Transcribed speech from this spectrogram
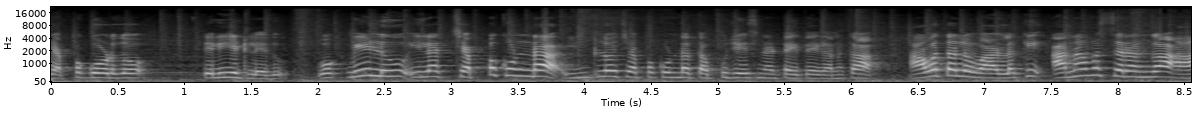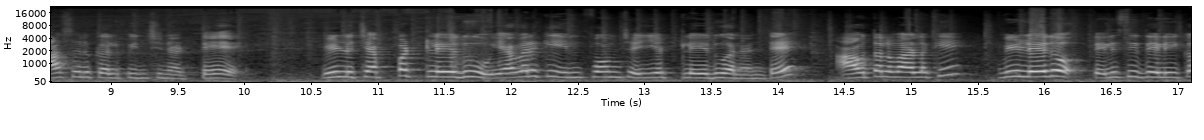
చెప్పకూడదో తెలియట్లేదు. వీళ్ళు ఇలా చెప్పకుండా ఇంట్లో చెప్పకుండా తప్పు చేసినట్టయితే కనుక అవతల వాళ్ళకి అనవసరంగా ఆశలు కల్పించినట్టే. వీళ్ళు చెప్పట్లేదు ఎవరికి ఇన్ఫార్మ్ చెయ్యట్లేదు అని అంటే అవతల వాళ్ళకి వీళ్ళేదో తెలిసి తెలియక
